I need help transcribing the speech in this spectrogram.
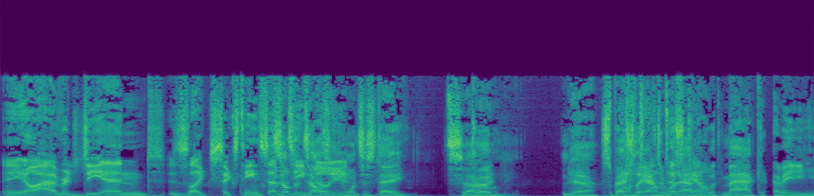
And, you know, average D end is like 16, 17 Something tells me million. he wants to stay. So Good. Yeah, Especially Hometown after what discount. happened with Mack. I mean, you,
